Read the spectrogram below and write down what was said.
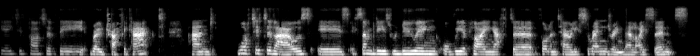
Section 88 is part of the Road Traffic Act and what it allows is if somebody is renewing or reapplying after voluntarily surrendering their licence,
